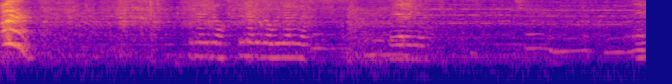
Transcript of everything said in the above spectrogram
Arr! We gotta go. We gotta go. We gotta go. We gotta go. And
